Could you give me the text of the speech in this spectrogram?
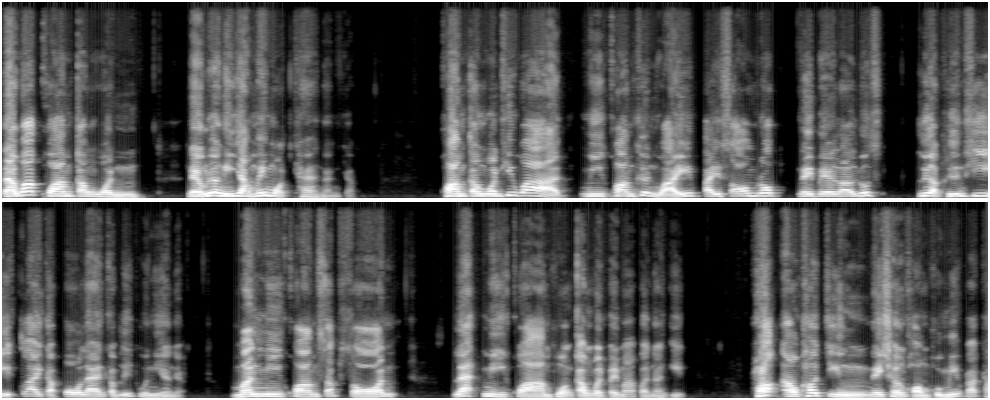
แต่ว่าความกังวลในเรื่องนี้ยังไม่หมดแค่นั้นครับ ความกังวลที่ว่ามีความเคลื่อนไหวไปซ้อมรบในเบลารุสเลือกพื้นที่ใกล้กับโปแลนด์กับลิทัวเนียเนี่ยมันมีความซับซ้อน และมีความห่วงกังวลไปมากกว่านั้นอีก เพราะเอาเข้าจริงในเชิงของภูมิรัฐ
